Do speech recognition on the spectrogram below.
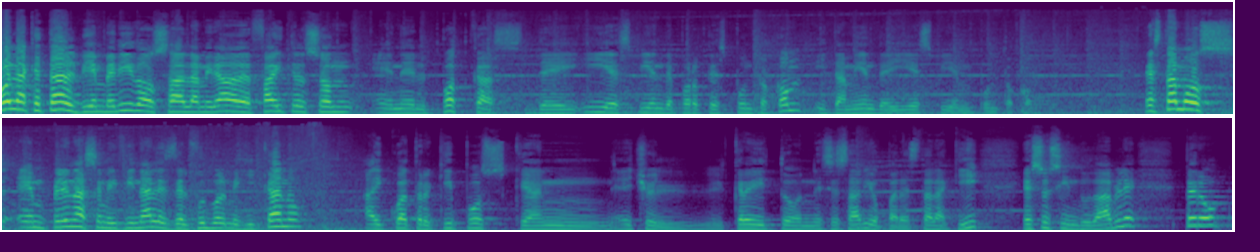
Hola, ¿qué tal? Bienvenidos a la mirada de Faitelson en el podcast de espndeportes.com y también de espn.com. Estamos en plenas semifinales del fútbol mexicano. Hay cuatro equipos que han hecho el crédito necesario para estar aquí. Eso es indudable, pero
